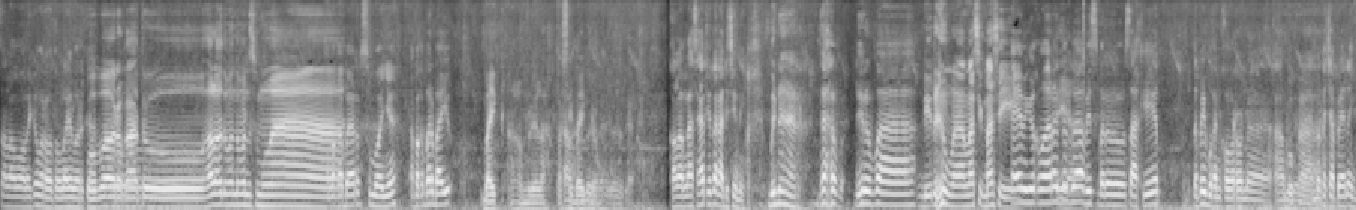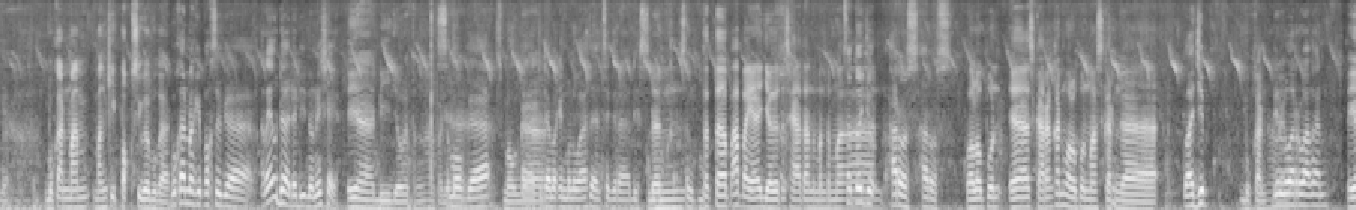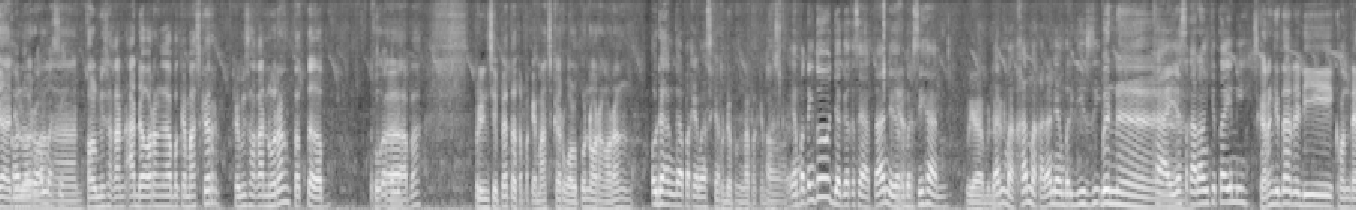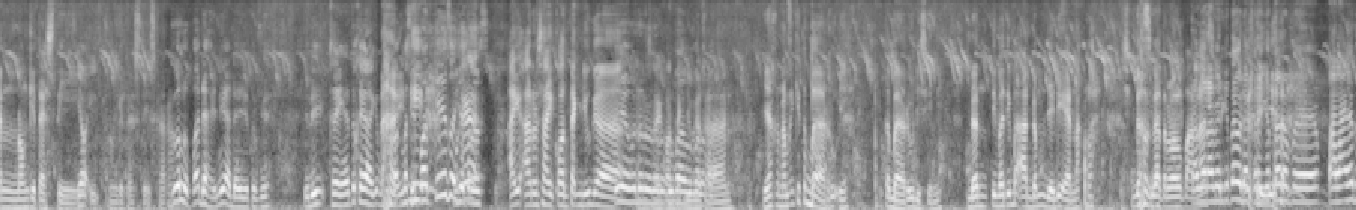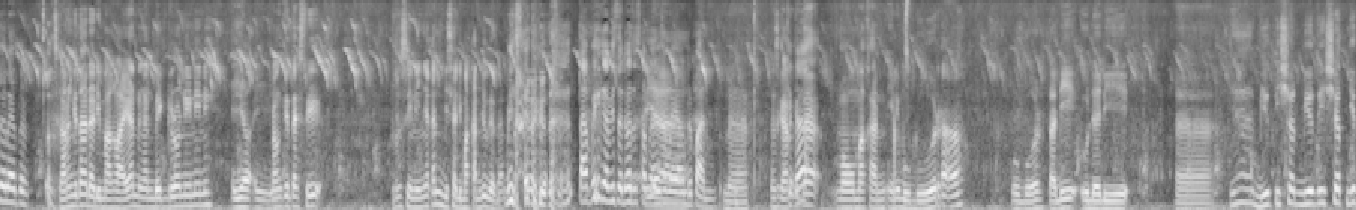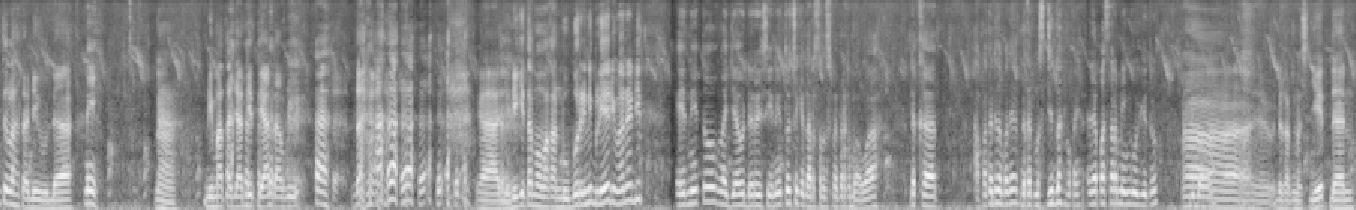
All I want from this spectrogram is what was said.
Assalamualaikum warahmatullahi wabarakatuh. Wabarakatuh. Halo teman-teman semua. Apa kabar semuanya? Apa kabar Bayu? Baik, alhamdulillah. Pasti baik dong. Kalau nggak sehat kita nggak di sini. Benar. Nah, di rumah. Di rumah masing-masing. Kayak minggu kemarin tuh Iya. gue habis baru sakit, tapi bukan corona. Alhamdulillah. Bukan. Emang kecapean aja. Bukan monkeypox juga bukan. Bukan monkeypox juga. Karena udah ada di Indonesia ya. Iya, di Jawa Tengah apa? Semoga Semoga. eh, tidak makin meluas dan segera dan disembuhkan. tetap apa ya jaga kesehatan teman-teman. Setuju, harus harus Walaupun ya sekarang kan walaupun masker nggak wajib bukan di luar ruangan. Iya di luar ruangan ruangan. Kalau misalkan ada orang nggak pakai masker, kayak misalkan orang tetap Tetep apa eh, apa? Prinsipnya tetap pakai masker walaupun orang-orang Udah nggak pakai masker. udah nggak pakai Oh, masker. yang penting tuh jaga kesehatan, jaga Iya. kebersihan, Iya benar. dan makan makanan yang bergizi. Bener. Kayak sekarang kita ini. Sekarang kita ada di konten Nongki Testi. Yoi. Nongki Testi sekarang. Gue lupa dah ini ada YouTube-nya. Jadi kayaknya tuh kayak lagi Nah, masih ini podcast aja terus. ay- harus high contact juga. Iya, high contact Lupa, juga lupa, lupa. kan. Ya namanya kita baru ya. Kita baru di sini. Dan tiba-tiba adem jadi enak lah. Enggak enggak terlalu panas. Kameramen kita udah keringetan Iya. sampai palanya tuh lihat tuh. Sekarang kita ada di Manglayan dengan background ini nih. Iya, iya. Nongki Testi Terus ininya kan bisa dimakan juga kan? Bisa juga. Tapi nggak bisa dimasak sama, Iya. sama yang depan. Nah, nah sekarang Kita- kita, mau makan ini bubur. Heeh. bubur tadi udah di eh, ya beauty shot beauty shot gitulah tadi udah Nih, nah di mata jadit ya tapi nah, ya jadi kita mau makan bubur ini belinya di mana dit ini tuh nggak jauh dari sini tuh sekitar 100 meter ke bawah, deket apa tadi tempatnya dekat masjid lah pokoknya. Ada pasar minggu gitu di bawah. Ah, ya, dekat masjid dan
